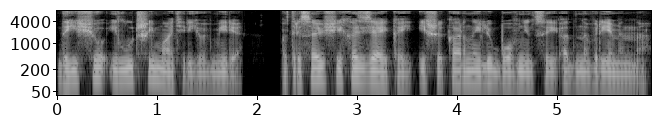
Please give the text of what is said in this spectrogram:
да еще и лучшей матерью в мире – потрясающей хозяйкой и шикарной любовницей одновременно.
